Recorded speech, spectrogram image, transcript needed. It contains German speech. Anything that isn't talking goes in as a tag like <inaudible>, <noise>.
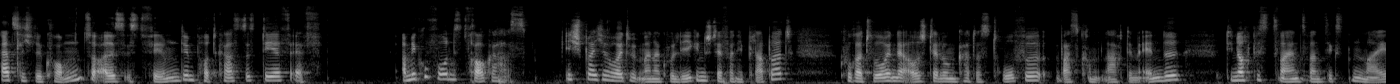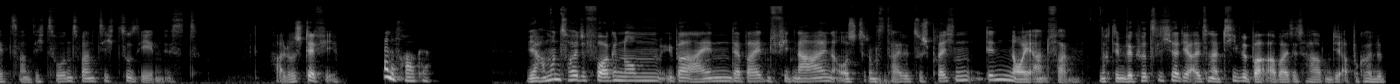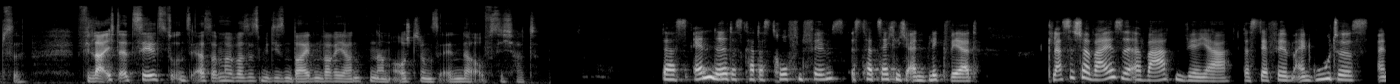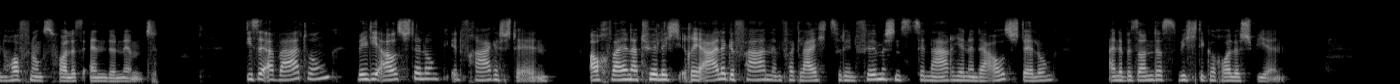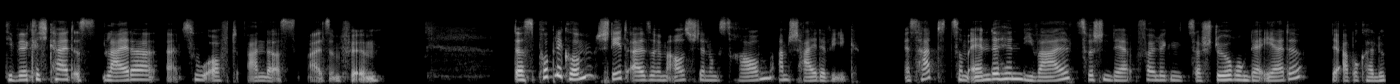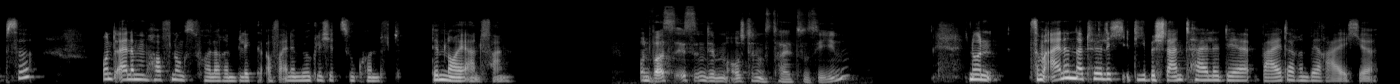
Herzlich willkommen zu Alles ist Film, dem Podcast des DFF. Am Mikrofon ist Frauke Hass. Ich spreche heute mit meiner Kollegin Stefanie Plappert, Kuratorin der Ausstellung Katastrophe Was kommt nach dem Ende, die noch bis 22. Mai 2022 zu sehen ist. Hallo Steffi. Hallo Frauke. Wir haben uns heute vorgenommen, über einen der beiden finalen Ausstellungsteile zu sprechen, den Neuanfang, nachdem wir kürzlich ja die Alternative bearbeitet haben, die Apokalypse. Vielleicht erzählst du uns erst einmal, was es mit diesen beiden Varianten am Ausstellungsende auf sich hat. Das Ende des Katastrophenfilms ist tatsächlich ein Blick wert. Klassischerweise erwarten wir ja, dass der Film ein gutes, ein hoffnungsvolles Ende nimmt. Diese Erwartung will die Ausstellung in Frage stellen auch weil natürlich reale Gefahren im Vergleich zu den filmischen Szenarien in der Ausstellung eine besonders wichtige Rolle spielen. Die Wirklichkeit ist leider zu oft anders als im Film. Das Publikum steht also im Ausstellungsraum am Scheideweg. Es hat zum Ende hin die Wahl zwischen der völligen Zerstörung der Erde, der Apokalypse und einem hoffnungsvolleren Blick auf eine mögliche Zukunft, dem Neuanfang. Und was ist in dem Ausstellungsteil zu sehen? Nun, zum einen natürlich die Bestandteile der weiteren Bereiche.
